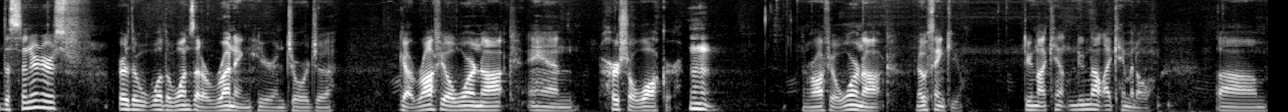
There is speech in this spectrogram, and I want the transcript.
the senators or the well the ones that are running here in georgia. Got raphael warnock and herschel walker. Mhm. and raphael warnock no thank you. Do not do not like him at all. Um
